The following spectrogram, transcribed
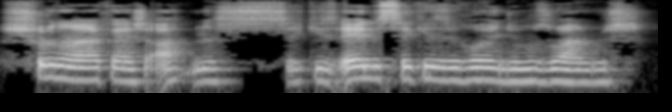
Şuradan arkadaşlar 68 58'lik oyuncumuz varmış.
